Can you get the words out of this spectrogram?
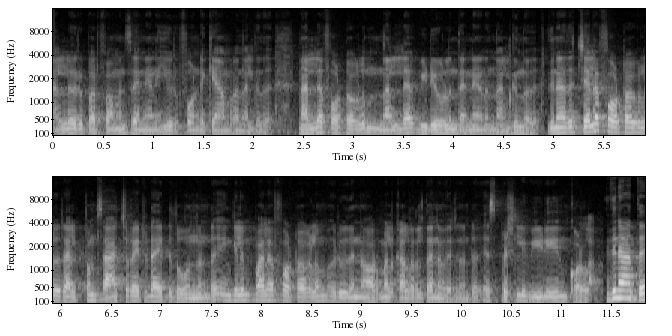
നല്ലൊരു പെർഫോമൻസ് തന്നെയാണ് ഈ ഒരു ഫോണിന്റെ ക്യാമറ നൽകുന്നത്. നല്ല ഫോട്ടോകളും നല്ല വീഡിയോകളും തന്നെയാണ് നൽകുന്നത്. ഇതിനകത്ത് ചില ഫോട്ടോകൾ ഒരു അല്പം സാച്ചുറേറ്റഡ് ആയിട്ട് തോന്നുന്നുണ്ട്. എങ്കിലും പല ഫോട്ടോകളും ഒരു ഇത് നോർമൽ കളറിൽ തന്നെ വരുന്നുണ്ട്. എസ്പെഷ്യലി വീഡിയോയും കൊള്ളാം. ഇതിനകത്ത്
